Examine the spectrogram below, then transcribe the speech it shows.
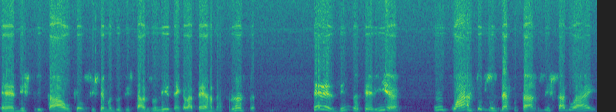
é, distrital, que é o sistema dos Estados Unidos, da Inglaterra, da França, Teresina teria um quarto dos deputados estaduais.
